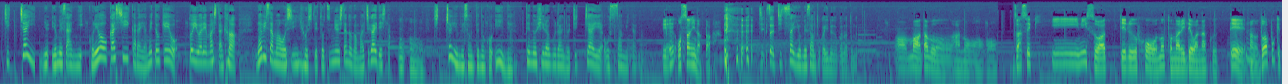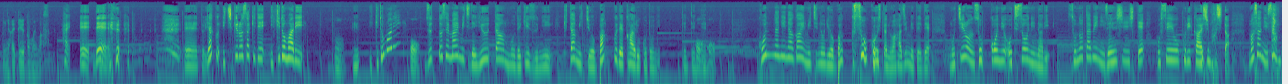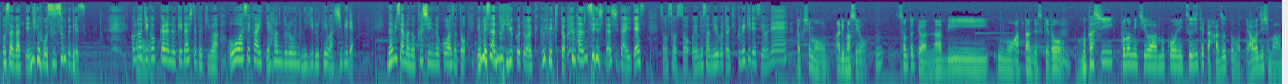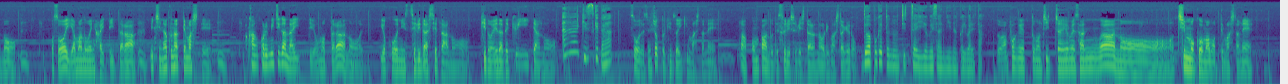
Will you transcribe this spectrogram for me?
ちっちゃい嫁さんにこれはおかしいからやめておけよと言われましたがナビ様を信用して突入したのが間違いでした。うんうん。ちっちゃい嫁さんってなんかいいね。手のひらぐらいのちっちゃいおっさんみたいな。え、おっさんになった？ちそう小さい嫁さんとかいるのかなと思って。あまあ、多分、あの、座席に座ってる方の隣ではなくうん。あの、ドアポケットに入っていると思います。はい、えーで えーと約1キロ先で行き止まり。うん。え行き止まり？ずっと狭い道で U ターンもできずに来た道をバックで帰ることに。てんてんてん。こんなに長い道のりをバック走行したのは初めてでもちろん速攻に落ちそうになりその度に前進して補正を繰り返しました。まさに3歩下がって2歩進むですこの地獄から抜け出した時は大汗かいてハンドルを握る手はしびれナビ様の過信の怖さと嫁さんの言うことは聞くべきと反省した次第です。そうそうそうお嫁さんの言うことは聞くべきですよね。う私もありますよ。ん？その時はナビもあったんですけど、うん。昔この道は向こうに通じてたはずと思って淡路島のうん。細い山の上に入っていったら、うん。道なくなってまして、うんあかん、これ道がないって思ったら、あの、横にせり出してたあの、木の枝でキュイーってあの、あー傷つけた？そうですね、ちょっと傷いきましたね。まあ、コンパウンドでスリスリしたら治りましたけど、ドアポケットのちっちゃい嫁さんになんか言われた？ドアポケットのちっちゃい嫁さんは、あの沈黙を守ってましたね。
